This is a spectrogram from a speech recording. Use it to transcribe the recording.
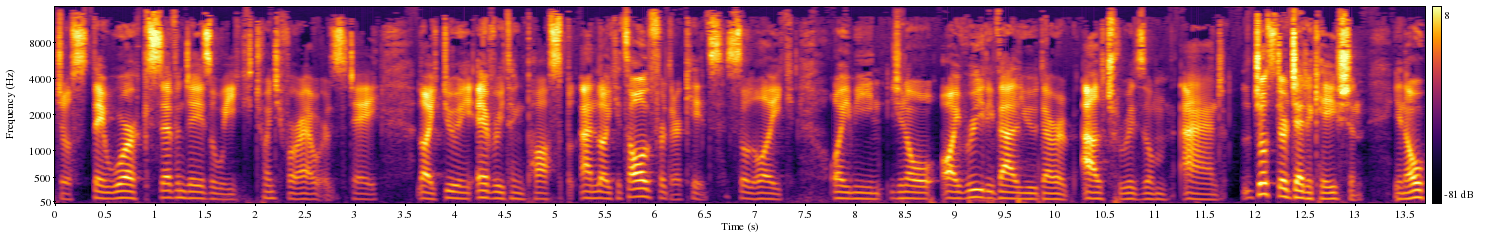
just they work seven days a week, twenty four hours a day, like doing everything possible, and like it's all for their kids. So like, I mean, you know, I really value their altruism and just their dedication. You know,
